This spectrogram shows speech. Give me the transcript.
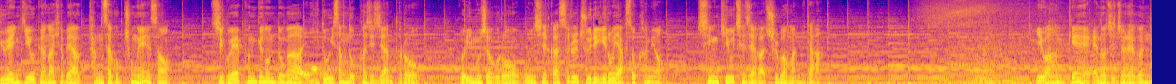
유엔 기후 변화 협약 당사국 총회에서 지구의 평균 온도가 2도 이상 높아지지 않도록 의무적으로 온실가스를 줄이기로 약속하며 신기후 체제가 출범합니다. 이와 함께 에너지 절약은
